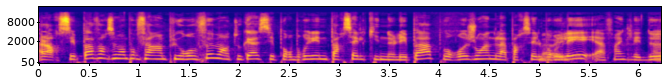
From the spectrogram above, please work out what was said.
Alors c'est pas forcément pour faire un plus gros feu, mais en tout cas c'est pour brûler une parcelle qui ne l'est pas, pour rejoindre la parcelle Bah oui. brûlée, et afin que les deux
